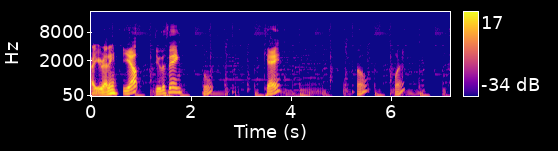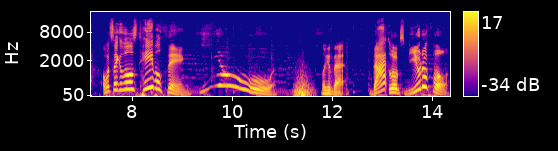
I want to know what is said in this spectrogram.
Are you ready? Yep. Do the thing. Okay. Oh. What? Oh, it's like a little table thing. Yo. Look at that. That looks beautiful.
